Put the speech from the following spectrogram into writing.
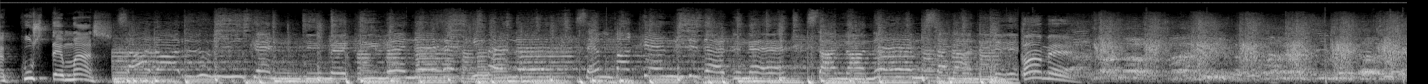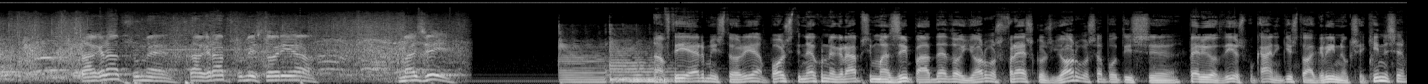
Ακούστε μας. Θα γράψουμε, θα γράψουμε ιστορία μαζί. Αυτή η έρμη ιστορία, πόσοι την έχουν γράψει μαζί πάντα. Εδώ ο Γιώργος, φρέσκος Γιώργος από τις ε, περιοδίες που κάνει εκεί στο Αγρίνιο ξεκίνησε.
